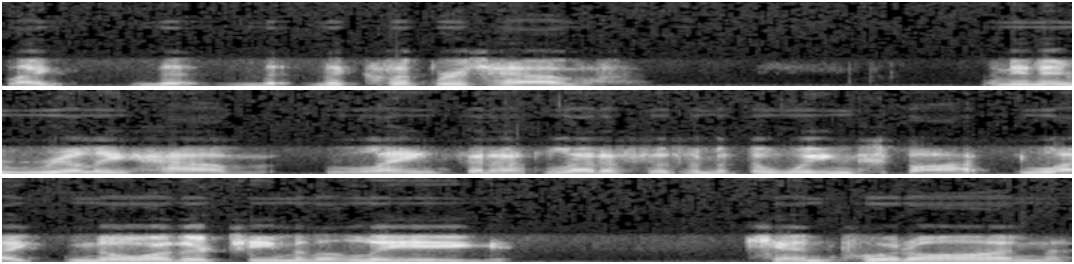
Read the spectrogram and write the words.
like the, the, the Clippers have, I mean, they really have length and athleticism at the wing spot, like no other team in the league can put on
